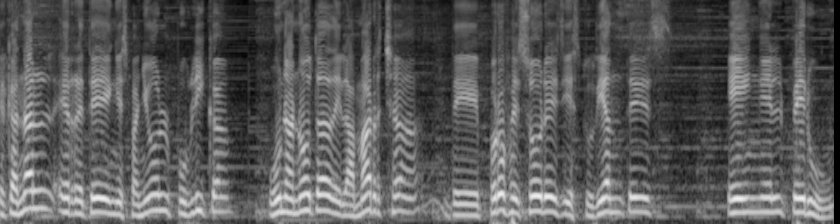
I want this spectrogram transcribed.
El canal RT en español publica una nota de la marcha de profesores y estudiantes en el Perú.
